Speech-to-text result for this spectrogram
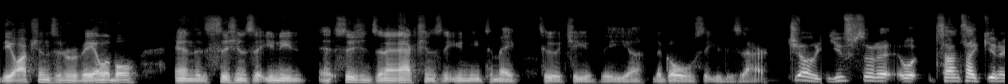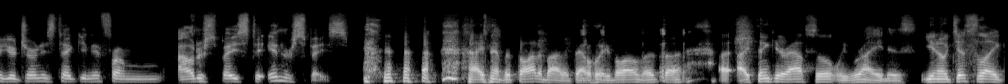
the options that are available, and the decisions that you need, decisions and actions that you need to make to achieve the uh, the goals that you desire. Joe, you've sort of sounds like you know your journey's taking you from outer space to inner space. I never thought about it that way, Bob, but uh, I, I, think you're absolutely right. Is you know just like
